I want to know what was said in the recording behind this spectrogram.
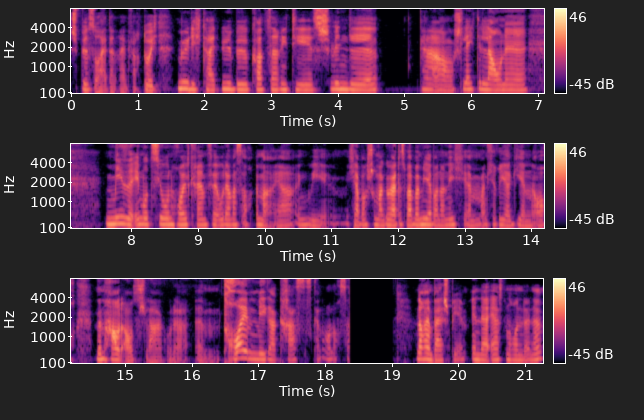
spürst du halt dann einfach durch Müdigkeit, Übel, Kotzeritis, Schwindel, keine Ahnung, schlechte Laune, miese Emotionen, Heulkrämpfe oder was auch immer, ja, irgendwie. Ich habe auch schon mal gehört, das war bei mir aber noch nicht. Ähm, manche reagieren auch mit dem Hautausschlag oder ähm, träumen mega krass, das kann auch noch sein. Noch ein Beispiel in der ersten Runde, ne?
